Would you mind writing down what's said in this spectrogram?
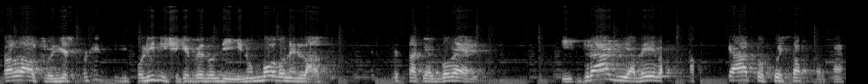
Tra l'altro gli esponenti di politici che vedo lì, in un modo o nell'altro, sono stati al governo. Il Draghi aveva applicato questa norma.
